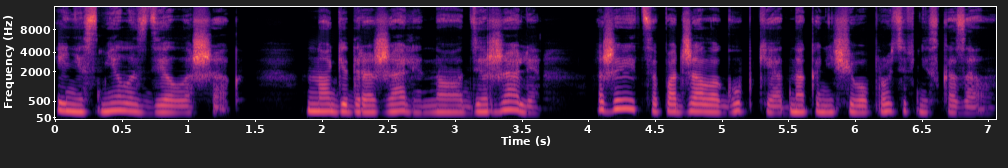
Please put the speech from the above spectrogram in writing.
и не смело сделала шаг. Ноги дрожали, но держали. Жрица поджала губки, однако ничего против не сказала.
